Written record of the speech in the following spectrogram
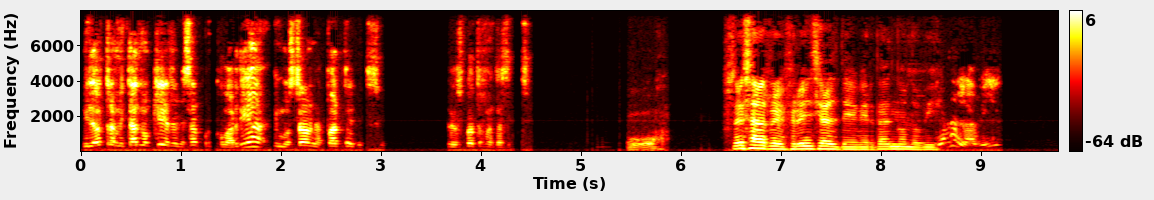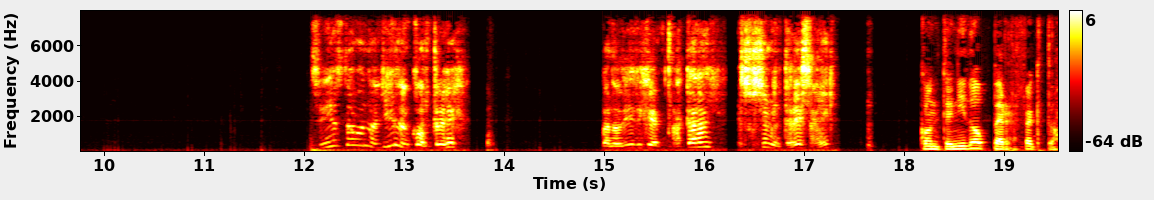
y la otra mitad no quiere regresar por cobardía y mostraron la parte de, su- de los cuatro fantásticos? Oh. Pues esas referencias de verdad no lo vi. yo no la vi. Sí, estaban allí, lo encontré. Cuando vi dije, ah, caray, eso sí me interesa, ¿eh? Contenido perfecto.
